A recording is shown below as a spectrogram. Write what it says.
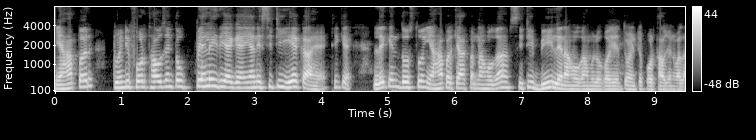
यहाँ पर ट्वेंटी फोर थाउज़ेंड तो पहले ही दिया गया है, यानी सिटी ए का है, ठीक है? लेकिन दोस्तों, यहाँ पर क्या करना होगा? सिटी बी लेना होगा हम लोग को, ये ट्वेंटी फोर थाउज़ेंड वाला।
